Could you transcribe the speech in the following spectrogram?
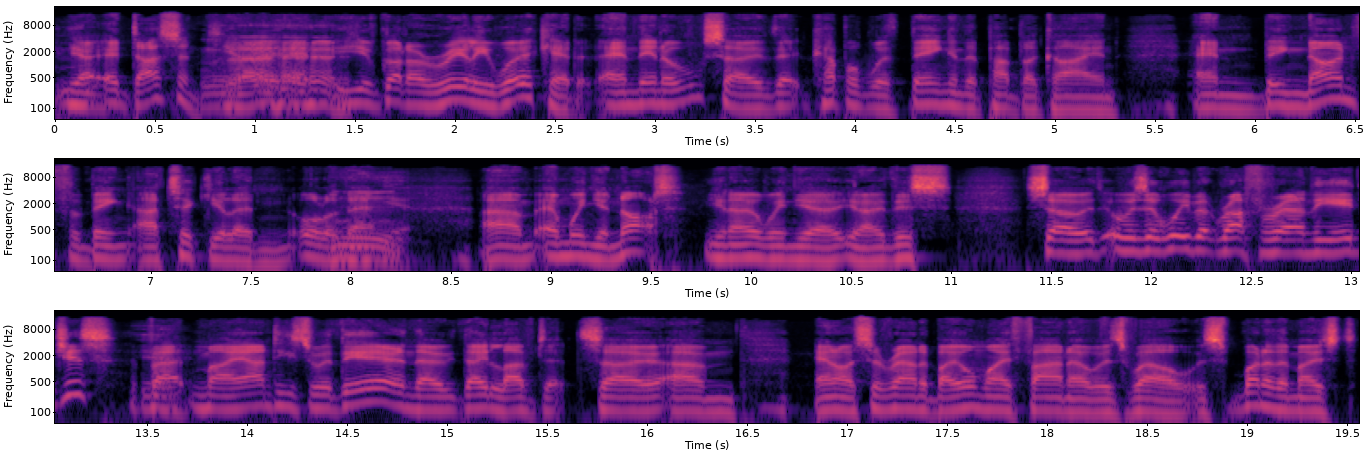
you know, it doesn't. You know, and you've got to really work at it. And then also that coupled with being in the public eye and, and being known for being articulate and all of that. Um, and when you're not, you know, when you're, you know, this. So it was a wee bit rough around the edges, but my aunties were there and they, they loved it. So, um, and I was surrounded by all my whānau as well. It was one of the most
